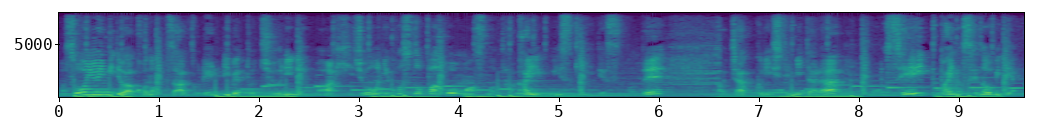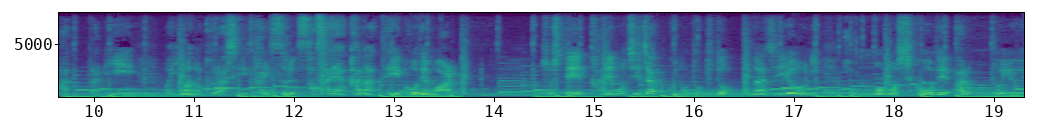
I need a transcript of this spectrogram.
まそういう意味ではこのザ・グレンリベット12年は非常にコストパフォーマンスの高いウイスキーですので、まあ、ジャックにしてみたらもう精一杯の背伸びであったり、ま、今の暮らしに対するささやかな抵抗でもある。そして金持ちジャックの時と同じように本物志向であるという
